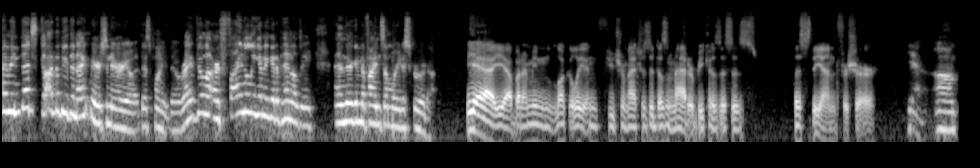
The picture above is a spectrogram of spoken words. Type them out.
I mean, that's got to be the nightmare scenario at this point, though, right? Villa are finally going to get a penalty, and they're going to find some way to screw it up. Yeah, yeah, but I mean, luckily in future matches it doesn't matter because this is this is the end for sure. Yeah. Um,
